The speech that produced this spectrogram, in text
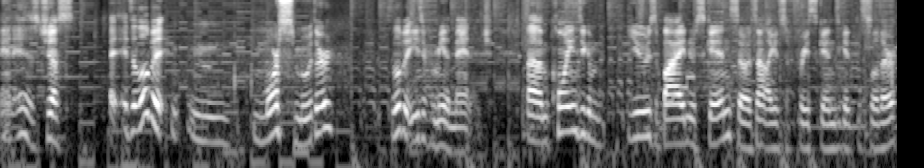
and it is just, it's a little bit more smoother. It's a little bit easier for me to manage. Um, coins you can use to buy new skins, so it's not like it's a free skin to get the Slither.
